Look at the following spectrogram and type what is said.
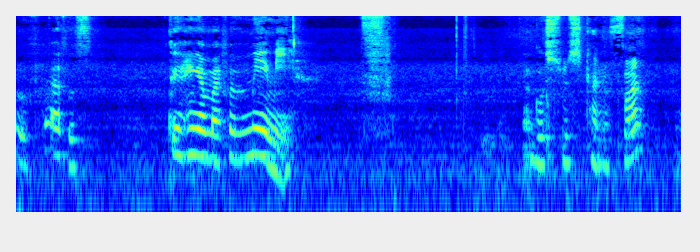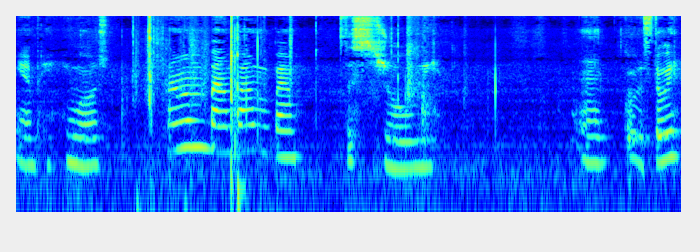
"Oh, I can hang out my friend Mimi." That was kind of fun. Yeah, he was. Bam, bam, bam, bam. The story. And go to the story.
